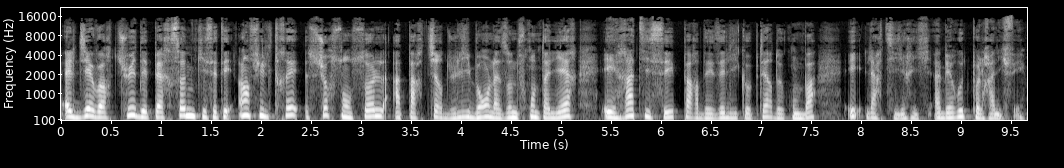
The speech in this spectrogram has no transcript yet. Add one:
Elle dit avoir tué des personnes qui s'étaient infiltrées sur son sol à partir du Liban. La zone frontalière est ratissée par des hélicoptères de combat et l'artillerie. À Beyrouth, Paul Ralifé.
